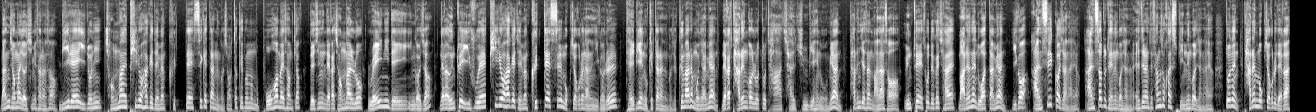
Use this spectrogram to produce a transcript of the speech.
나는 정말 열심히 살아서 미래에 이 돈이 정말 필요하게 되면 그때 쓰겠다는 거죠. 어떻게 보면 뭐 보험의 성격 내지는 내가 정말로 레이니 데이인 거죠. 내가 은퇴 이후에 필요하게 되면 그때 쓸 목적으로 나는 이거를 대비해 놓겠다라는 거죠. 그 말은 뭐냐면 내가 다른 걸로 또 다 잘 준비해 놓으면 다른 재산 많아서 은퇴 소득을 잘 마련해 놓았다면 이거 안 쓸 거잖아요. 안 써도 되는 거잖아요. 애들한테 상속할 수도 있는 거잖아요. 또는 다른 목적으로 내가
